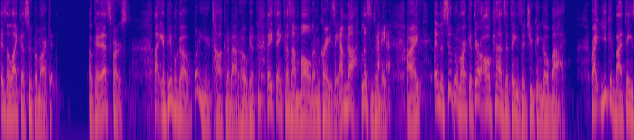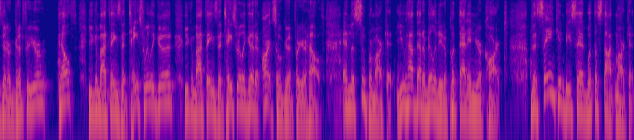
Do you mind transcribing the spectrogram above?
is a, like a supermarket okay that's first like, and people go, What are you talking about, Hogan? They think because I'm bald, I'm crazy. I'm not. Listen to me. all right. In the supermarket, there are all kinds of things that you can go buy right? You can buy things that are good for your health. You can buy things that taste really good. You can buy things that taste really good and aren't so good for your health. And the supermarket, you have that ability to put that in your cart. The same can be said with the stock market.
